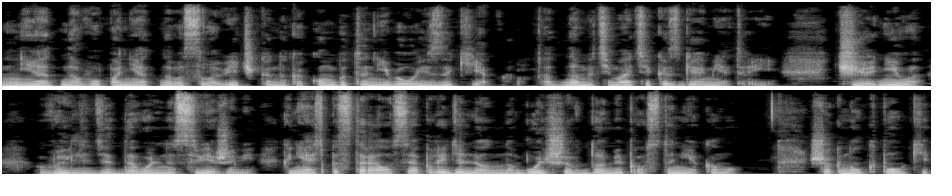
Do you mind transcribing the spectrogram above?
ни одного понятного словечка на каком бы то ни было языке. Одна математика с геометрией. Чернила выглядят довольно свежими. Князь постарался определенно, больше в доме просто некому. Шагнул к полке,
